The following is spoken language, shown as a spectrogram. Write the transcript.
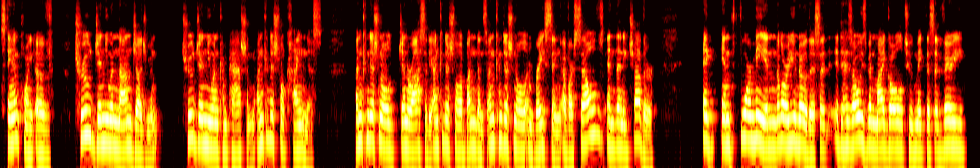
standpoint of true, genuine non judgment, true, genuine compassion, unconditional kindness, unconditional generosity, unconditional abundance, unconditional embracing of ourselves and then each other and, and for me, and Laura, you know this, it, it has always been my goal to make this a very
